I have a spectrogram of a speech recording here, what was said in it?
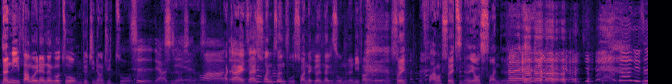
能力范围内能够做，我们就尽量去做。是了解，哇，他刚才在酸政府酸那个，那个是我们能力范围内的，所以 范围，所以只能用酸的。对，其实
